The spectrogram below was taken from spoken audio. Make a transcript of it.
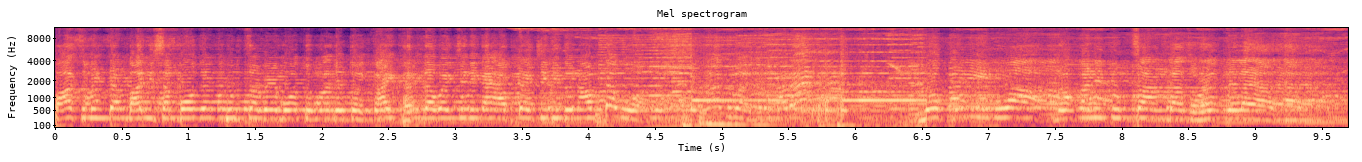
पाच मिनिटात बारी संपवतोय पुढचा वेळ बुवा तुम्हाला देतोय काय खंडावायची नाही काय आपटायची नाही तो बुवा लोकांनी बुवा लोकांनी तुमचा अंदाज ओळखलेला आहे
